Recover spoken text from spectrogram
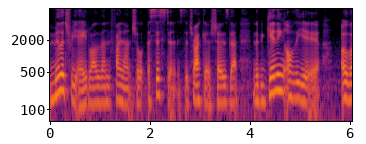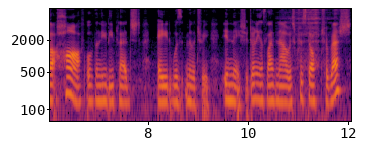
military aid rather than financial assistance. The tracker shows that in the beginning of the year, over half of the newly pledged aid was military in nature. Joining us live now is Christoph Trebesch.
